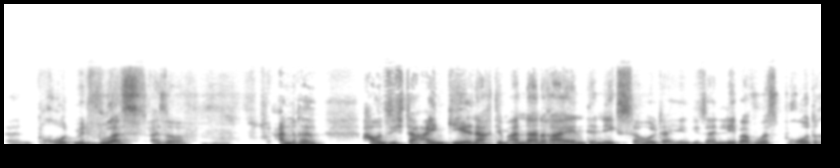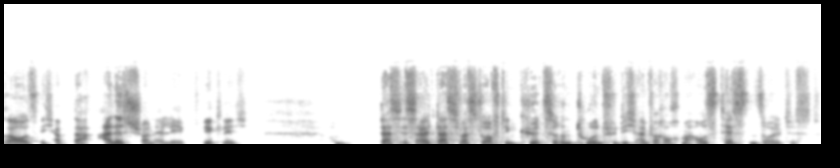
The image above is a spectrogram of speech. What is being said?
ein Brot mit Wurst. Also andere hauen sich da ein Gel nach dem anderen rein. Der nächste holt da irgendwie sein Leberwurstbrot raus. Ich habe da alles schon erlebt, wirklich das ist halt das, was du auf den kürzeren Touren für dich einfach auch mal austesten solltest.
